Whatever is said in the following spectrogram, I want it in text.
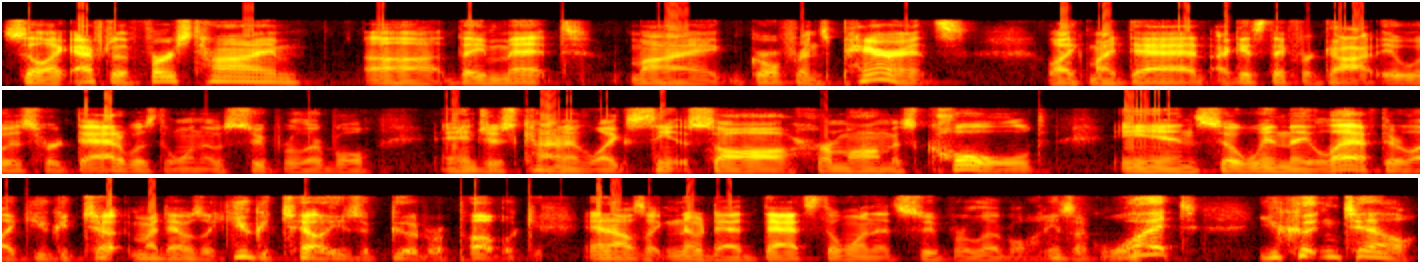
so like after the first time uh, they met my girlfriend's parents, like my dad, I guess they forgot it was her dad was the one that was super liberal and just kind of like see, saw her mom as cold. And so when they left, they're like, you could tell. My dad was like, you could tell he's a good Republican. And I was like, no, dad, that's the one that's super liberal. And he's like, what? You couldn't tell?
